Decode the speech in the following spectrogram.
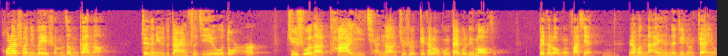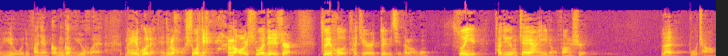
后来说你为什么这么干呢？这个女的当然自己也有短儿，据说呢，她以前呢就是给她老公戴过绿帽子，被她老公发现，然后男人的这种占有欲，我就发现耿耿于怀，没过两天就老说这 老说这事儿，最后她觉得对不起她老公，所以她就用这样一种方式来补偿。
